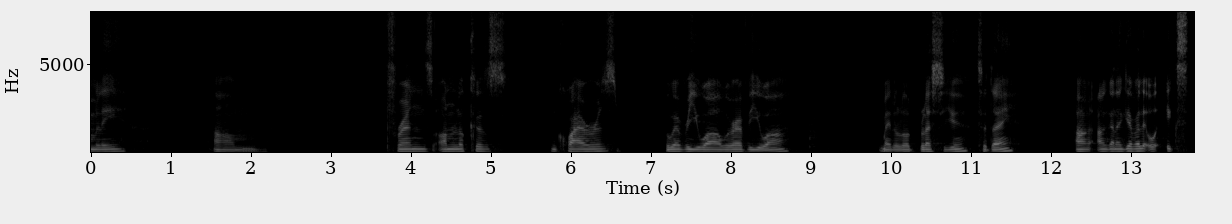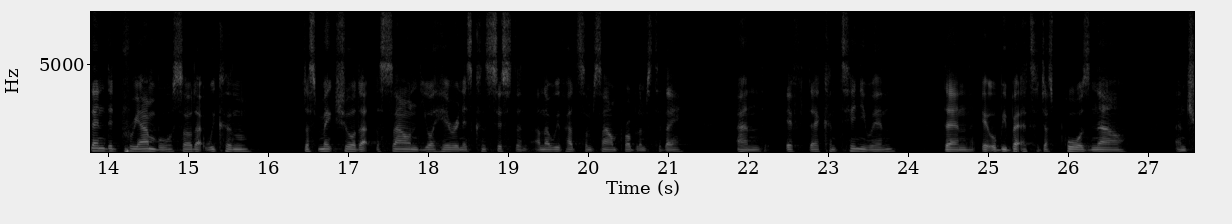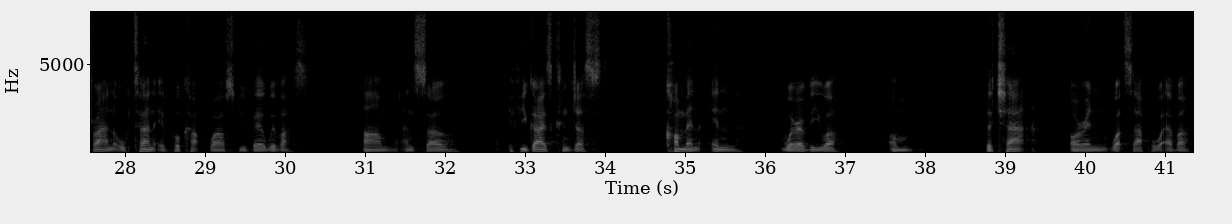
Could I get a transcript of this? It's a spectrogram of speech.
family, um, friends, onlookers, inquirers, whoever you are, wherever you are. May the Lord bless you today. I'm going to give a little extended preamble so that we can just make sure that the sound you're hearing is consistent. I know we've had some sound problems today, and if they're continuing, then it will be better to just pause now and try an alternative hookup whilst you bear with us. Um, and so, if you guys can just comment in wherever you are on the chat or in WhatsApp or whatever,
